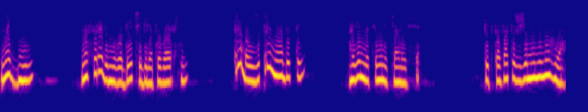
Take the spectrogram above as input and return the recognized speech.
на дні, на середині води чи біля поверхні. Треба її принадити, а він на цьому не тямився. Підказати ж йому не могла.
